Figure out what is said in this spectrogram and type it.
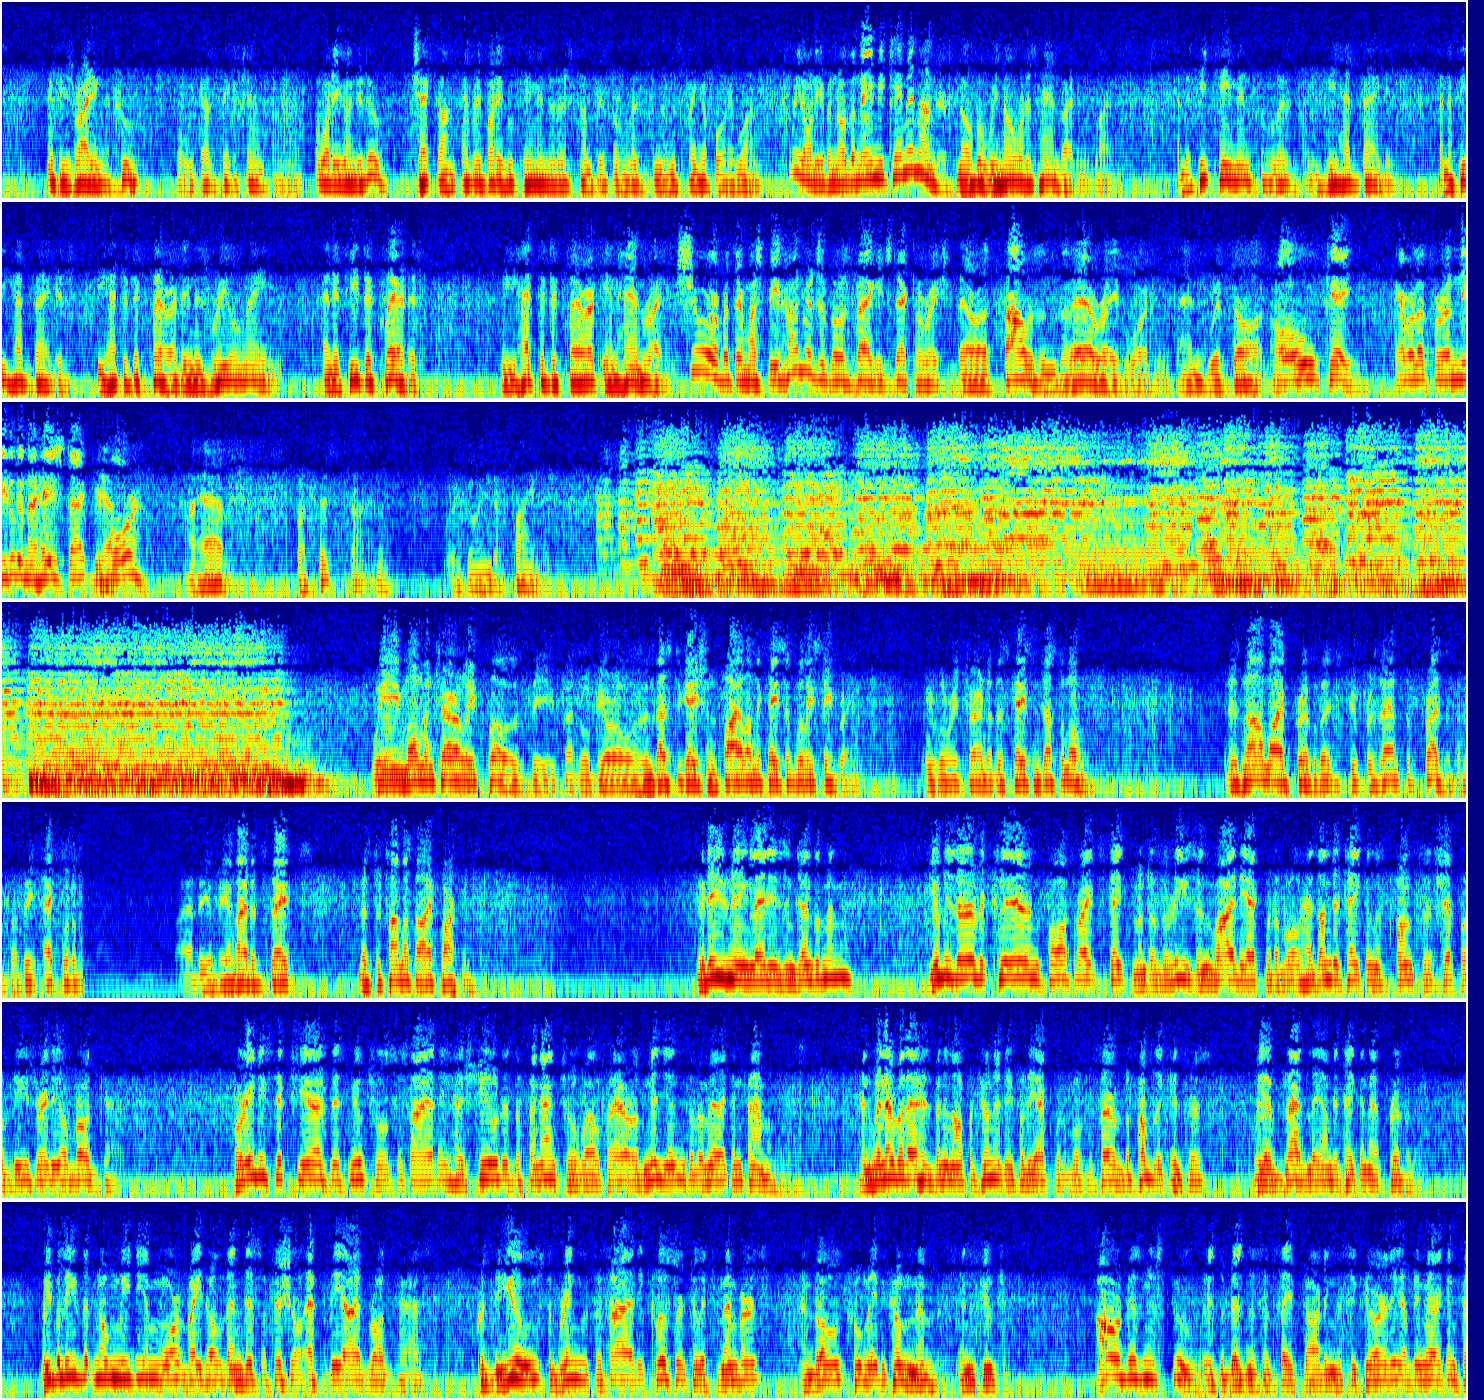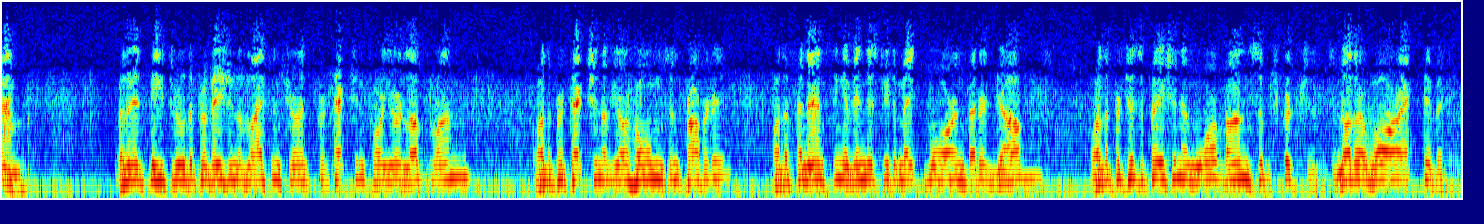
If he's writing the truth. Well, we've got to take a chance on that. What are you going to do? Check on everybody who came into this country from Lisbon in the spring of 41. We don't even know the name he came in under. No, but we know what his handwriting's like. And if he came in from Lisbon, he had baggage. And if he had baggage, he had to declare it in his real name. And if he declared it, he had to declare it in handwriting. Sure, but there must be hundreds of those baggage declarations. There are thousands of air raid wardens, and with dogs. Okay. Ever look for a needle in a haystack before? I have. But this time, we're going to find it. We momentarily close the Federal Bureau of Investigation file on the case of Willie Sebring. We will return to this case in just a moment. It is now my privilege to present the President of the Equitable Society of the United States, Mr. Thomas I. Parkinson. Good evening, ladies and gentlemen. You deserve a clear and forthright statement of the reason why the Equitable has undertaken the sponsorship of these radio broadcasts. For 86 years, this mutual society has shielded the financial welfare of millions of American families. And whenever there has been an opportunity for the Equitable to serve the public interest, we have gladly undertaken that privilege. We believe that no medium more vital than this official FBI broadcast could be used to bring the society closer to its members and those who may become members in the future. Our business, too, is the business of safeguarding the security of the American family. Whether it be through the provision of life insurance protection for your loved ones, or the protection of your homes and property, or the financing of industry to make more and better jobs, or the participation in war bond subscriptions and other war activities.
